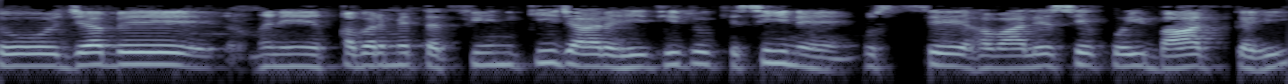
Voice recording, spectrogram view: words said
تو جب یعنی قبر میں تدفین کی جا رہی تھی تو کسی نے اس سے حوالے سے کوئی بات کہی۔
